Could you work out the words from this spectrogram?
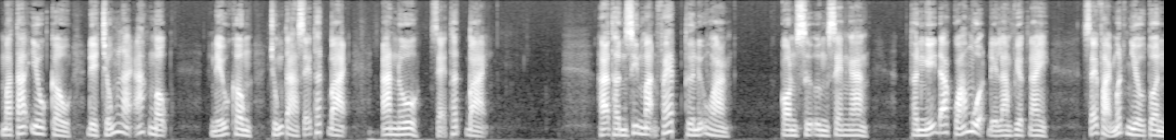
mà ta yêu cầu để chống lại ác mộng. Nếu không, chúng ta sẽ thất bại. Ano sẽ thất bại. Hạ thần xin mạn phép, thưa nữ hoàng. Còn sự ưng sen ngang. Thần nghĩ đã quá muộn để làm việc này. Sẽ phải mất nhiều tuần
